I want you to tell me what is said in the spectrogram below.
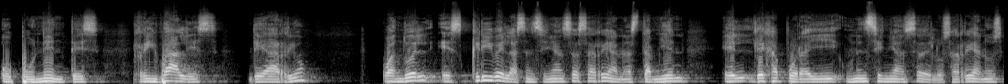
oponentes, rivales de Arrio, cuando él escribe las enseñanzas arrianas, también él deja por ahí una enseñanza de los arrianos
